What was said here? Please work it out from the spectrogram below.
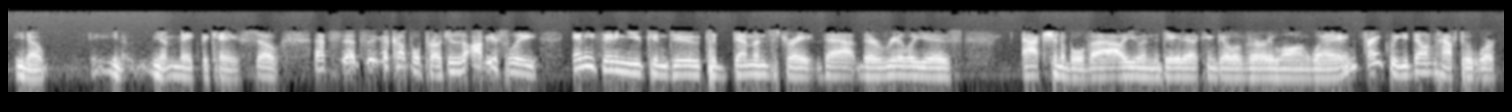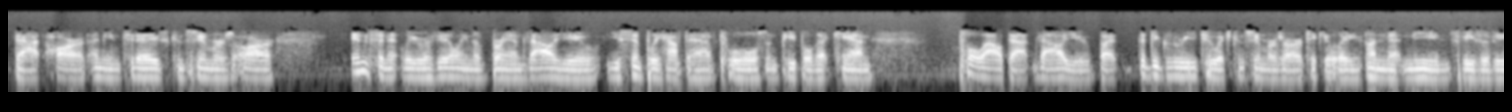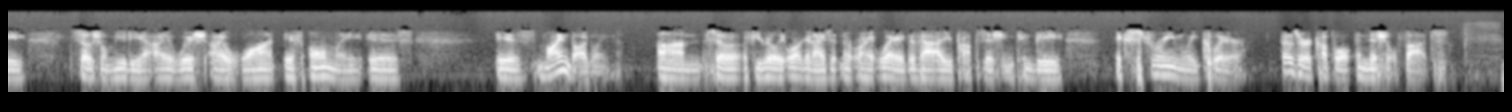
you know, you know, you know, make the case. So that's that's a couple approaches. Obviously, anything you can do to demonstrate that there really is actionable value in the data can go a very long way. And frankly, you don't have to work that hard. I mean, today's consumers are infinitely revealing of brand value. You simply have to have tools and people that can pull out that value. But the degree to which consumers are articulating unmet needs vis-a-vis social media, I wish, I want, if only, is is mind-boggling. Um, so if you really organize it in the right way, the value proposition can be extremely clear. Those are a couple initial thoughts.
